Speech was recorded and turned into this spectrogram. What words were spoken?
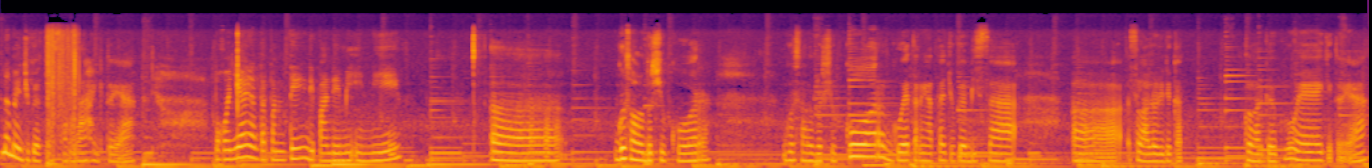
namanya juga terserah gitu ya. Pokoknya yang terpenting di pandemi ini uh, gue selalu bersyukur. Gue selalu bersyukur gue ternyata juga bisa uh, selalu di dekat keluarga gue gitu ya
